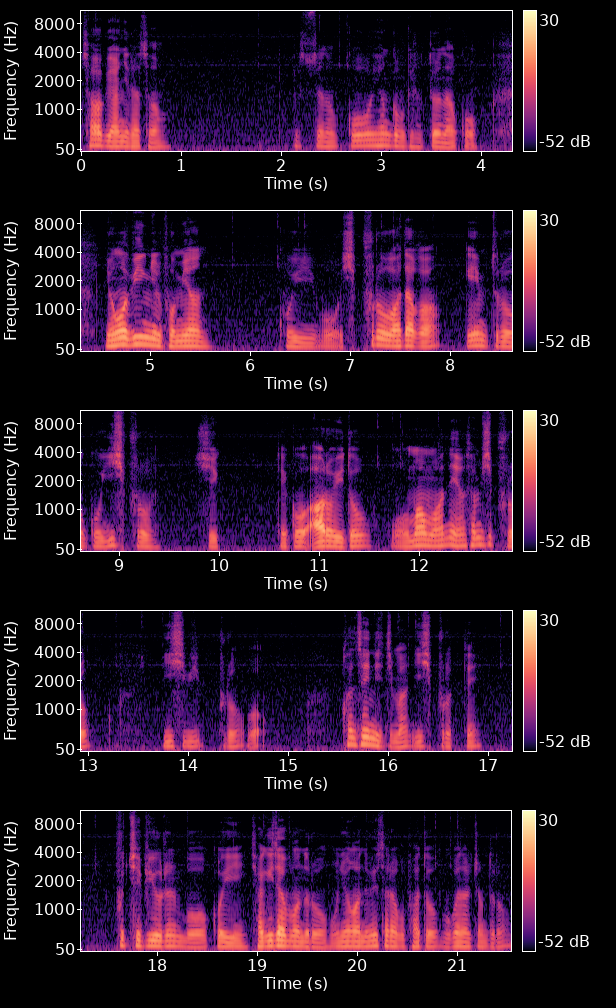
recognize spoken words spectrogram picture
사업이 아니라서 캐펙스 없고 현금은 계속 늘어나고 영업이익률 보면 거의 뭐 10% 하다가 게임 들어오고 20%씩 되고 ROE도 뭐 어마어마하네요 30% 22%뭐 컨센이지만 20%대 부채 비율은 뭐 거의 자기 자본으로 운영하는 회사라고 봐도 무관할 정도로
